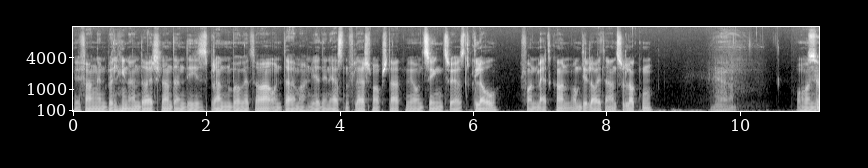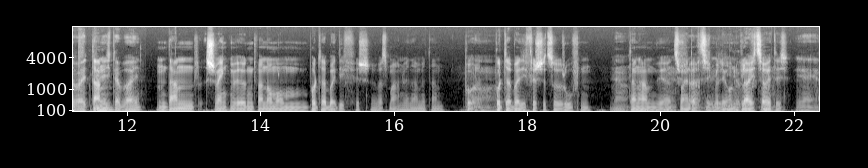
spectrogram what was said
Wir fangen in Berlin an, Deutschland, an dieses Brandenburger Tor und da machen wir den ersten Flashmob, starten wir und singen zuerst Glow von Madcon, um die Leute anzulocken. Ja. Und Soweit dann, bin ich dabei. und dann schwenken wir irgendwann um, um Butter bei die Fische. Was machen wir damit dann? Bu Oh. Butter bei die Fische zu rufen. Ja. Dann haben wir Dann 82 scheiße, Millionen gleichzeitig Ja, ja.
